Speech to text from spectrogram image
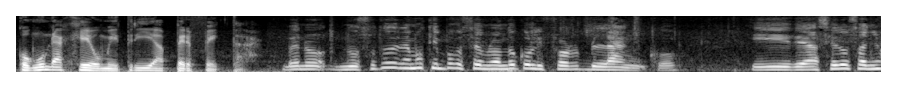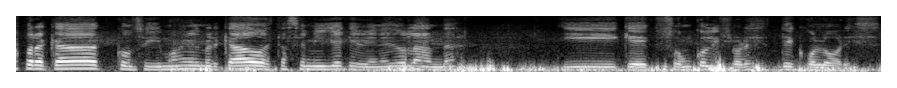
con una geometría perfecta. Bueno, nosotros tenemos tiempo sembrando coliflor blanco y de hace dos años para acá conseguimos en el mercado esta semilla que viene de Holanda y que son coliflores de colores.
